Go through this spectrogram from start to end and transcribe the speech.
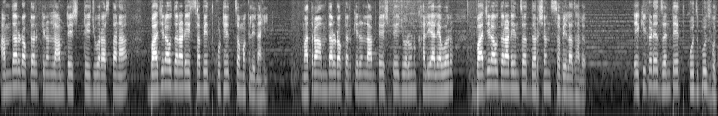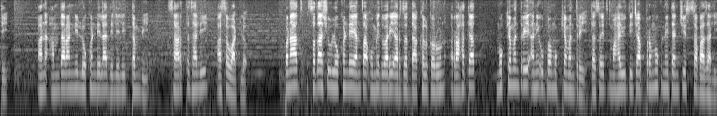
आमदार डॉक्टर किरण लामटे स्टेजवर असताना बाजीराव दराडे सभेत कुठेच चमकले नाही. मात्र आमदार डॉक्टर किरण लामटे स्टेजवरून खाली आल्यावर बाजीराव दराडेंचं दर्शन सभेला झालं. एकीकडे जनतेत कुजबूज होती आणि आमदारांनी लोखंडेला दिलेली तंबी सार्थ झाली असं वाटलं. पण आज सदाशिव लोखंडे यांचा उमेदवारी अर्ज दाखल करून राहत्यात मुख्यमंत्री आणि उपमुख्यमंत्री तसेच महायुतीच्या प्रमुख नेत्यांची सभा झाली.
